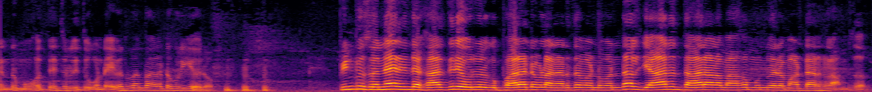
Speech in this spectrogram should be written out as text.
என்று முகத்தை துளைத்துக் கொண்டார் இவர் தான் பாராட்டுக்குரியவரும் பின்பு சொன்னார் இந்த காலத்திலே ஒருவருக்கு பாராட்டு விழா நடத்த வேண்டும் என்றால் யாரும் தாராளமாக முன்வர மாட்டார்களாம் சார்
